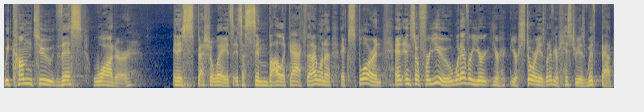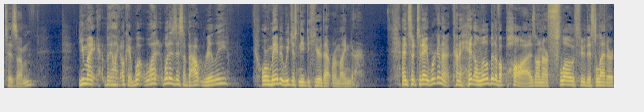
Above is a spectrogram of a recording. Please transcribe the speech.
we come to this water in a special way. It's, it's a symbolic act that I want to explore. And, and, and so, for you, whatever your, your, your story is, whatever your history is with baptism, you might be like, okay, what, what, what is this about really? Or maybe we just need to hear that reminder. And so today we're going to kind of hit a little bit of a pause on our flow through this letter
